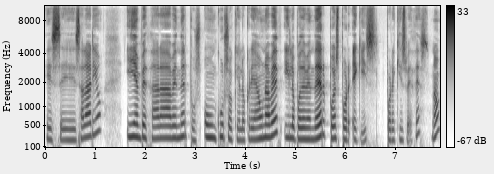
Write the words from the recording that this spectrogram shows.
ese salario y empezar a vender pues un curso que lo crea una vez y lo puede vender pues por X, por X veces, ¿no?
